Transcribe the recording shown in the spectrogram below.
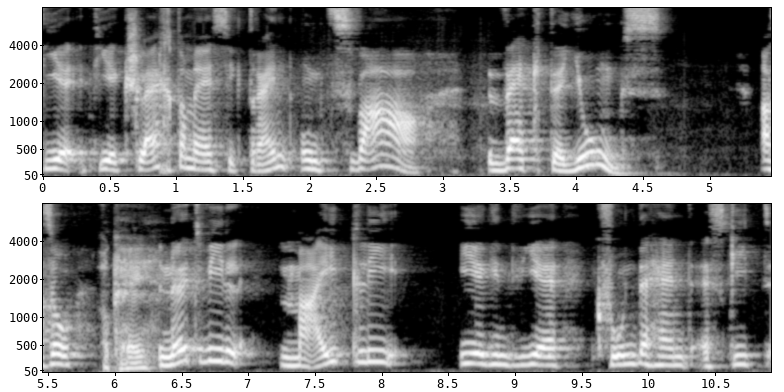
die, die geschlechtermäßig trennt und zwar wegen der Jungs. Also, okay. nicht weil Mädchen irgendwie gefunden haben, es gibt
